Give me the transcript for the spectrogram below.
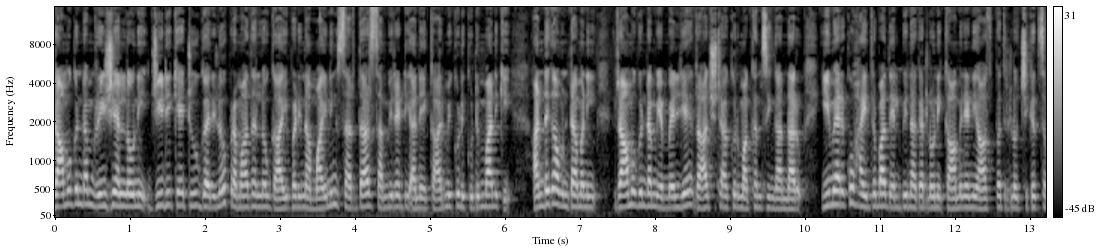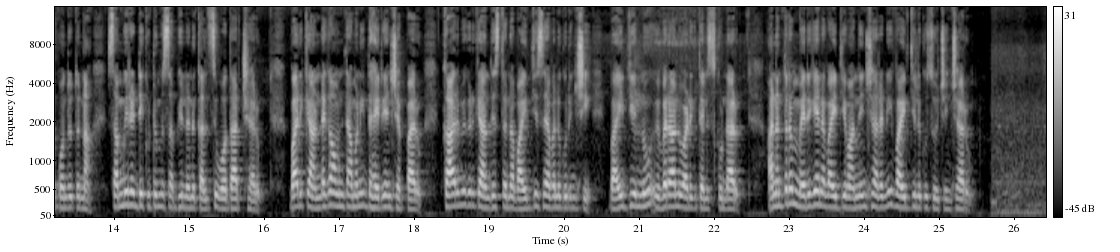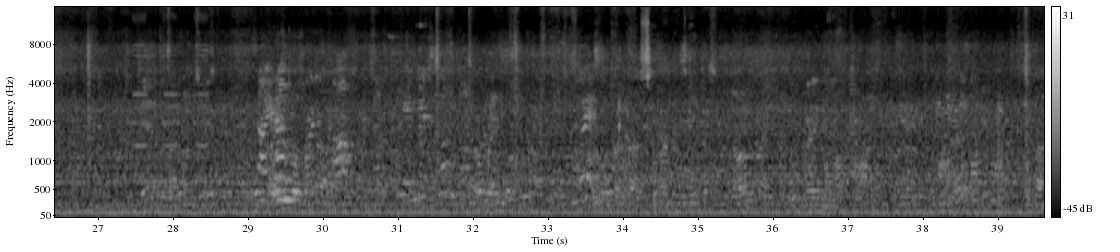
రామగుండం రీజియన్లోని GDK two గనిలో ప్రమాదంలో గాయపడిన మైనింగ్ సర్దార్ సమ్మిరెడ్డి అనే కార్మికుడి కుటుంబానికి అండగా ఉంటామని రామగుండం ఎమ్మెల్యే రాజ్ ఠాకూర్ మక్కన్ సింగ్ అన్నారు. ఈ మేరకు హైదరాబాద్ ఎల్బీ నగర్లోని కామినేని ఆసుపత్రిలో చికిత్స పొందుతున్న సమ్మిరెడ్డి కుటుంబ సభ్యులను కలిసి ఓదార్చారు. వారికి అండగా ఉంటామని ధైర్యం చెప్పారు. కార్మికుడికి అందిస్తున్న వైద్య సేవల గురించి వైద్యులను వివరాలు అడిగి తెలుసుకున్నారు. అనంతరం మెరుగైన వైద్యం అందించాలని వైద్యులకు సూచించారు.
